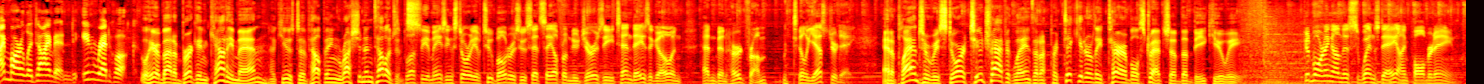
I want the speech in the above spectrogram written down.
I'm Marla Diamond in Red Hook. We'll hear about a Bergen County man accused of helping Russian intelligence. Plus, the amazing story of two boaters who set sail from New Jersey 10 days ago and hadn't been heard from until yesterday. And a plan to restore two traffic lanes on a particularly terrible stretch of the BQE. Good morning on this Wednesday. I'm Paul Murnane.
